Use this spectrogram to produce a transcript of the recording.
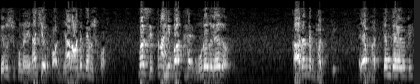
తెలుసుకునైనా చేరుకోవాలి. జ్ఞానం అంటే తెలుసుకోవటం. బస్ ఇతనా హీ బాత్ హై మూడోది లేదు. కాదండి భక్తి. అయ్యా భక్తి అంటే ఏమిటి?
